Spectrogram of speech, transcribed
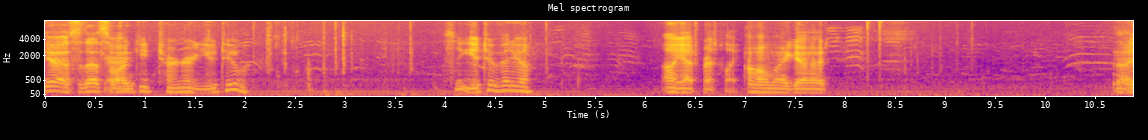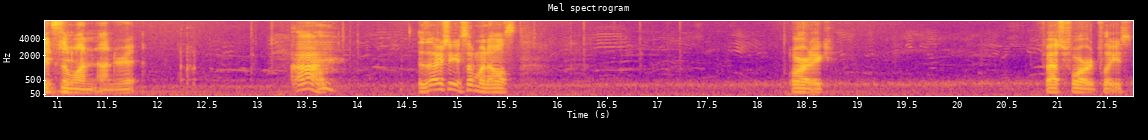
Yes, this one. Jackie Turner YouTube. It's a YouTube video. Oh, you have to press play. Oh my god. No, It's the one under it. Ah! It's actually someone else. Warwick. Fast forward, please.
